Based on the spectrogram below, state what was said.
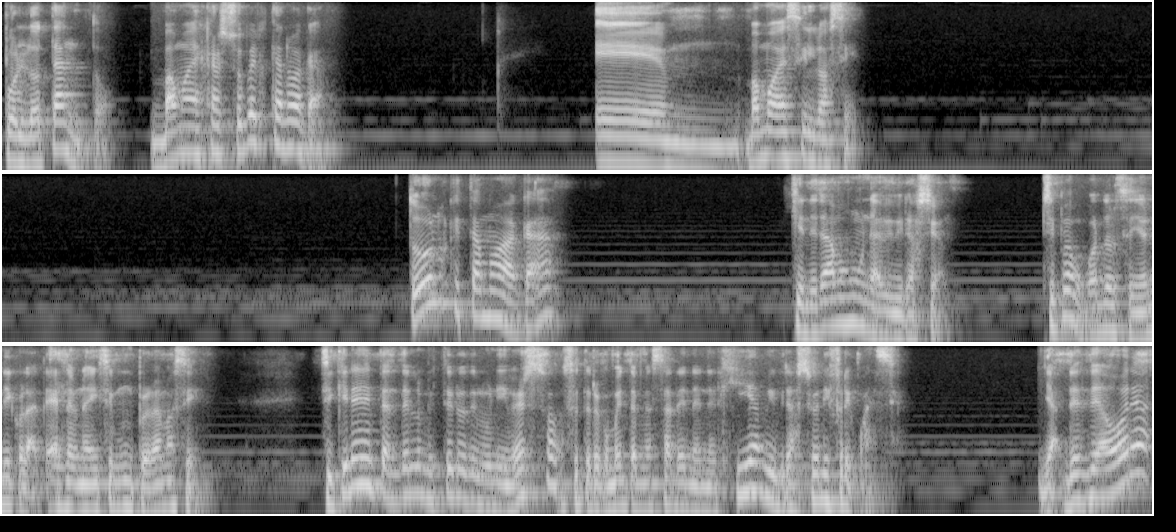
Por lo tanto, vamos a dejar súper claro acá Em, vamos a decirlo así. Todos los que estamos acá generamos una vibración. Siempre me acuerdo del señor Nikola Tesla, una hicimos un programa así. Si quieres entender los misterios del universo, se te recomienda pensar en energía, vibración y frecuencia. Ya, desde ahora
